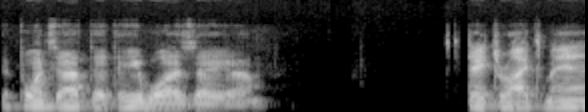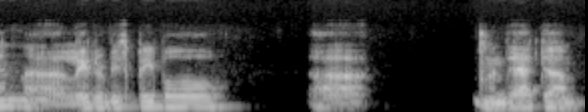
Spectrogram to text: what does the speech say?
It points out that he was a um, states' rights man, uh, leader of his people, uh, and that um,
